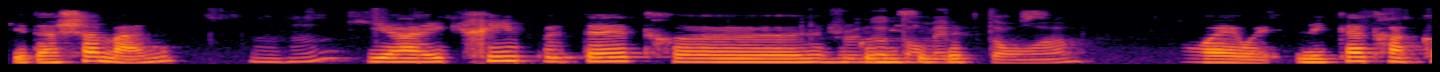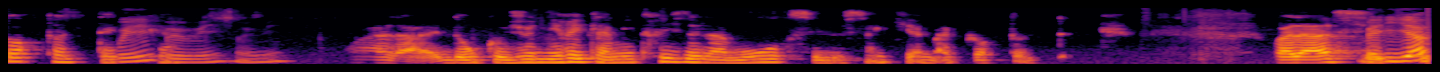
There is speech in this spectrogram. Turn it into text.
qui est un chaman, mm-hmm. qui a écrit peut-être. Euh, Je note en même temps. Hein. Ouais, ouais. Les quatre accords Toltec. Oui, oui, oui, oui. Voilà. Donc, je dirais que la maîtrise de l'amour, c'est le cinquième accord Toltec. Voilà, il, a,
